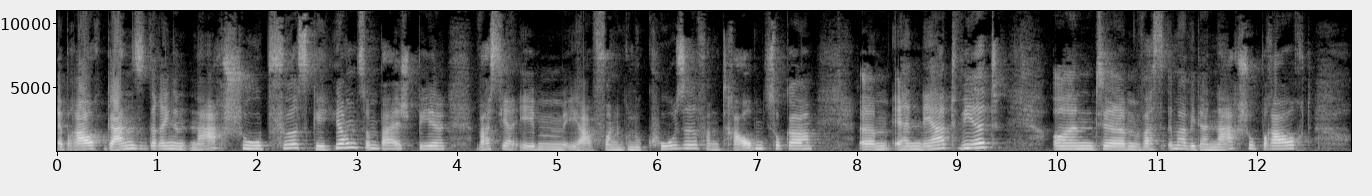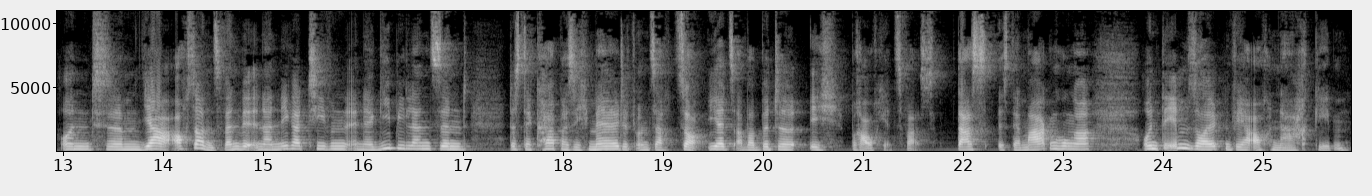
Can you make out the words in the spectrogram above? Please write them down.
er braucht ganz dringend Nachschub fürs Gehirn zum Beispiel, was ja eben ja, von Glucose, von Traubenzucker ähm, ernährt wird und ähm, was immer wieder Nachschub braucht. Und ähm, ja, auch sonst, wenn wir in einer negativen Energiebilanz sind, dass der Körper sich meldet und sagt, so, jetzt aber bitte, ich brauche jetzt was. Das ist der Magenhunger und dem sollten wir auch nachgeben.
